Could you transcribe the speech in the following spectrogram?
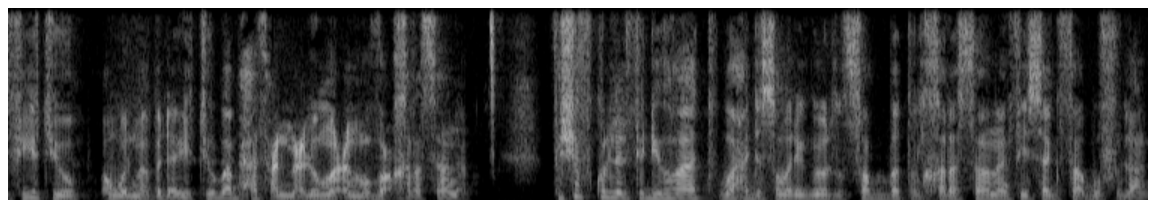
في يوتيوب. أول ما بدأ يوتيوب أبحث عن معلومة عن موضوع خرسانة. فشوف كل الفيديوهات واحد يصور يقول صبت الخرسانة في سقف أبو فلان.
